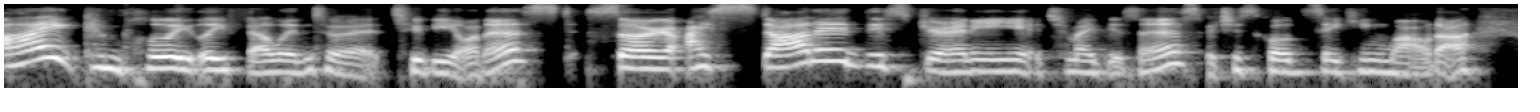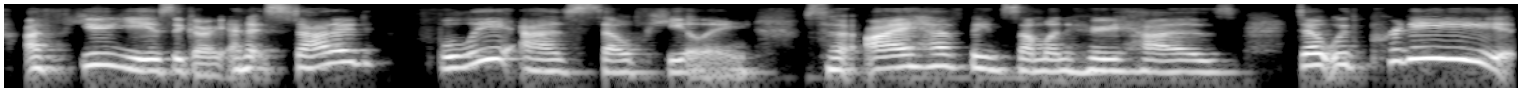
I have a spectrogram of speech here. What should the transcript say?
I completely fell into it, to be honest. So, I started this journey to my business, which is called Seeking Wilder, a few years ago. And it started fully as self-healing. So I have been someone who has dealt with pretty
